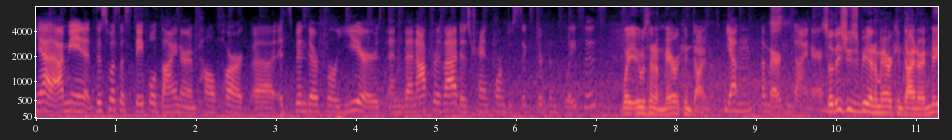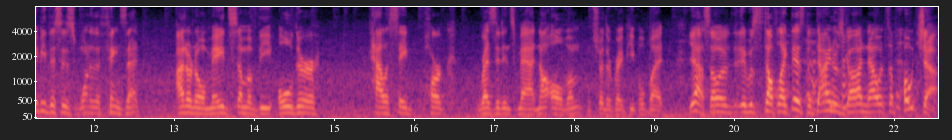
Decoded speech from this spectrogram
Yeah, I mean, this was a staple diner in Pal Park. Uh, it's been there for years, and then after that, it's transformed to six different places. Wait, it was an American diner. Yep, American diner. So this used to be an American diner, and maybe this is one of the things that, I don't know, made some of the older Palisade Park residents mad. Not all of them. I'm sure they're great people, but yeah. So it was stuff like this. The diner's gone. Now it's a pocha.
